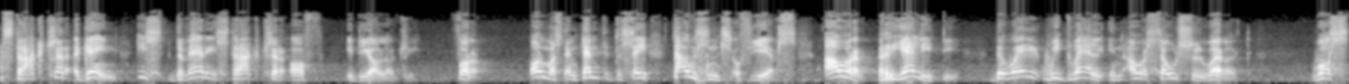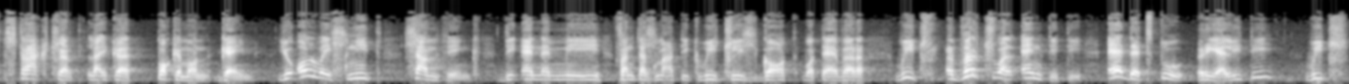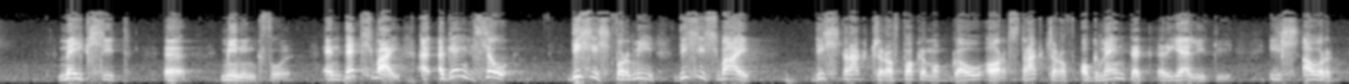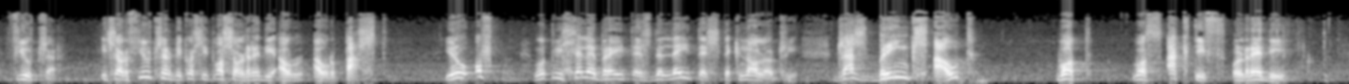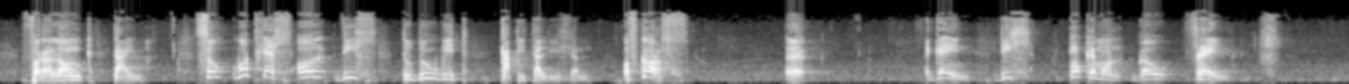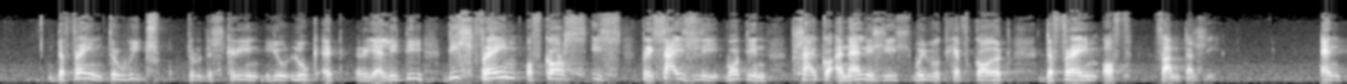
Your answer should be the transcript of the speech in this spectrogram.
structure, again, is the very structure of ideology. For almost, I'm tempted to say, thousands of years, our reality, the way we dwell in our social world, was structured like a Pokemon game. You always need something, the enemy, phantasmatic witches, god, whatever, which a virtual entity added to reality, which makes it uh, meaningful. And that's why, uh, again, so this is for me, this is why this structure of Pokemon Go or structure of augmented reality is our future. It's our future because it was already our, our past. You know, often what we celebrate as the latest technology just brings out what was active already for a long time. So what has all this to do with capitalism? Of course, uh, again, this Pokemon Go frame, the frame through which through the screen you look at reality. This frame, of course, is precisely what in psychoanalysis we would have called the frame of fantasy. And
